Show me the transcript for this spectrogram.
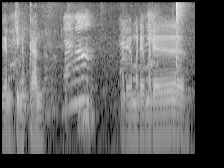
เอ้ยมากินน้ำกันยังเนาะมาเด้อมาเด้อมาเด้องั้น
